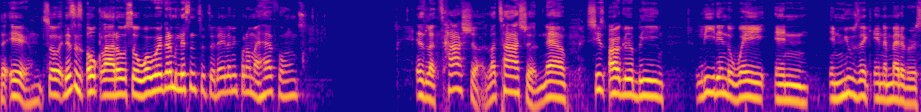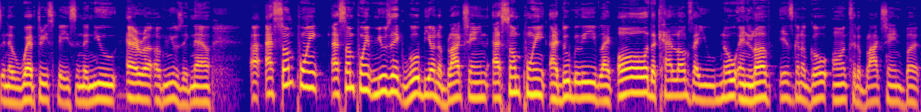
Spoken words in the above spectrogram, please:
the air. So this is Oak Lotto. So what we're gonna be listening to today? Let me put on my headphones. Is Latasha. Latasha. Now she's arguably leading the way in in music in the metaverse, in the Web3 space, in the new era of music. Now, uh, at some point, at some point, music will be on the blockchain. At some point, I do believe like all the catalogs that you know and love is gonna go onto the blockchain, but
